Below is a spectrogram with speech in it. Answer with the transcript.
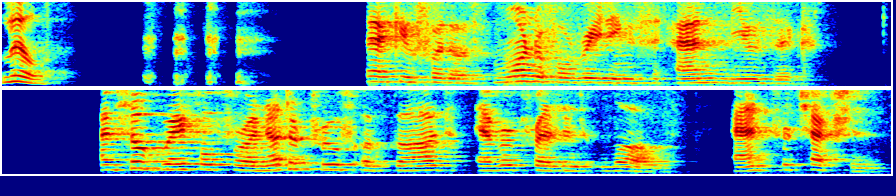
Lil. Thank you for those wonderful readings and music. I'm so grateful for another proof of God's ever present love and protection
